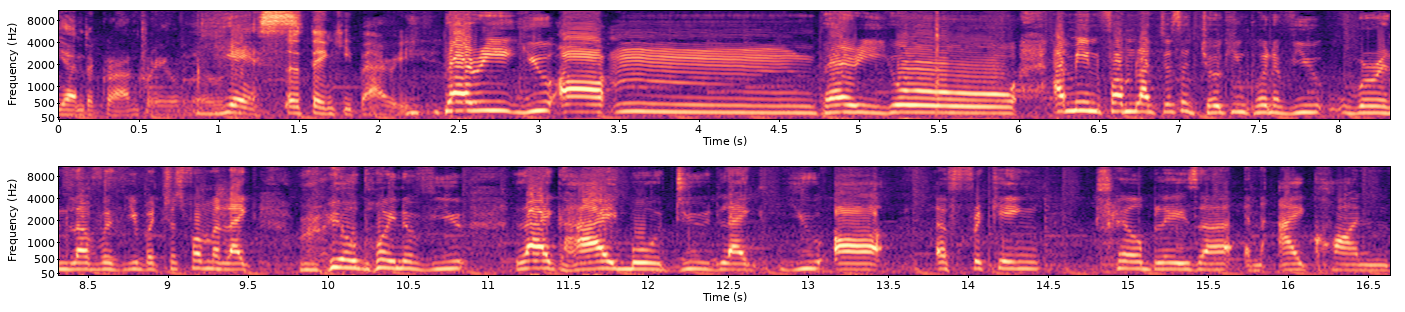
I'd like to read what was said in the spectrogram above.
the Underground Railroad. Yes. So thank you, Barry. Barry, you are, mm, Barry, yo. I mean, from like just a joking point of view, we're in love with you, but just from a like real point of view, like, hi, bo, dude, like, you are a freaking trailblazer, an icon,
